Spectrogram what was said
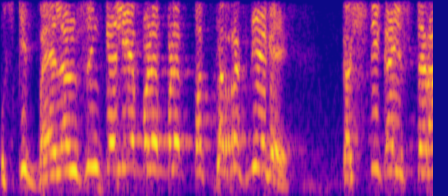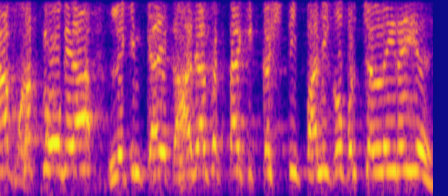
اس کی بیلنسنگ کے لیے بڑے بڑے پتھر رکھ دیے گئے۔ کشتی کا استراب ختم ہو گیا، لیکن کیا یہ کہا جا سکتا ہے کہ کشتی پانی کے اوپر چل نہیں رہی ہے؟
